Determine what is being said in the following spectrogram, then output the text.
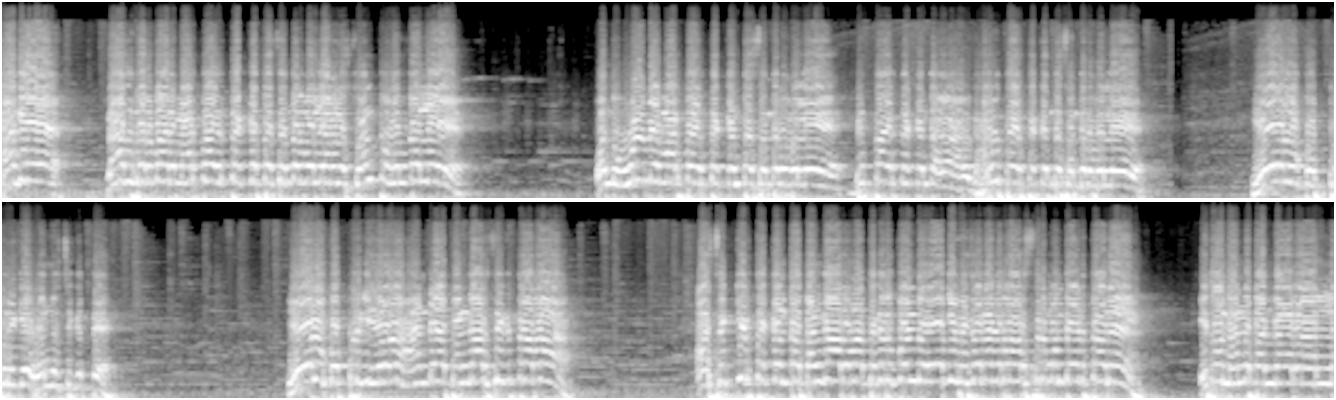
ಹಾಗೆ ರಾಜ ದರ್ಬಾರ್ ಮಾಡ್ತಾ ಇರ್ತಕ್ಕಂಥ ಸಂದರ್ಭದಲ್ಲಿ ಅವನ ಸ್ವಂತ ಹೊಲದಲ್ಲಿ ಒಂದು ಉಳುಮೆ ಮಾಡ್ತಾ ಇರ್ತಕ್ಕಂಥ ಸಂದರ್ಭದಲ್ಲಿ, ಬಿತ್ತಾ ಇರ್ತಕ್ಕಂಥ, ಹರಡ್ತಾ ಇರ್ತಕ್ಕಂಥ ಸಂದರ್ಭದಲ್ಲಿ ಏಳು ಕೊಪ್ಪರಿಗೆ ಒಂದು ಸಿಗುತ್ತೆ. ಏಳು ಕೊಪ್ಪರಿಗೆ ಏಳು ಹಾಂಡೆ ಬಂಗಾರ ಸಿಗ್ತಾವ ಆ ಸಿಕ್ಕಿರ್ತಕ್ಕಂಥ ಬಂಗಾರವನ್ನ ತೆಗೆದುಕೊಂಡು ಹೋಗಿ ವಿಜಯನಗರ ಅಸ್ತ್ರ ಮುಂದೆ ಇಡ್ತಾನೆ. ಇದು ನನ್ನ ಬಂಗಾರ ಅಲ್ಲ.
